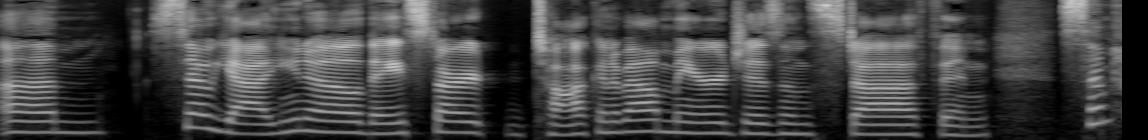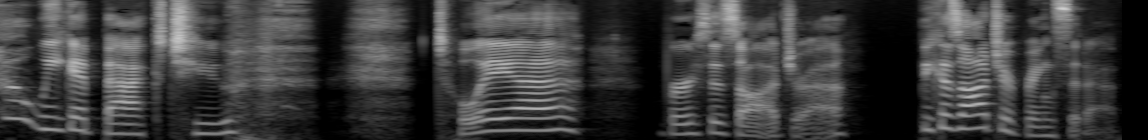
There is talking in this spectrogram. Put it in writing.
Um, so yeah, you know, they start talking about marriages and stuff, and somehow we get back to Toya versus Audra because Audra brings it up.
